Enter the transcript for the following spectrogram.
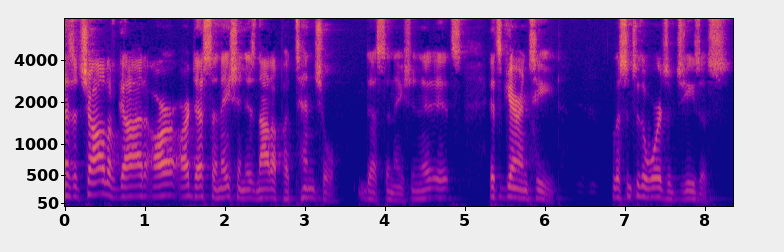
as a child of God, our, our destination is not a potential destination. It's, it's guaranteed. Listen to the words of Jesus.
